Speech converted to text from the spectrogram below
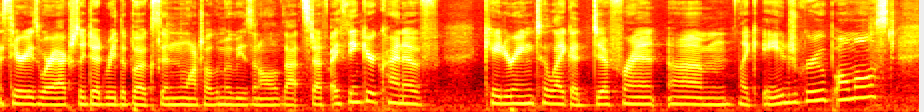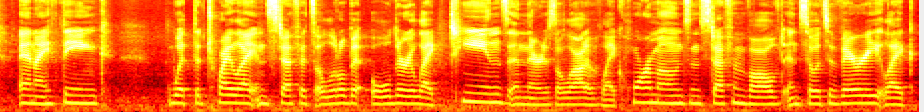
a series where I actually did read the books and watch all the movies and all of that stuff. I think you're kind of catering to like a different um, like age group almost, and I think with the Twilight and stuff, it's a little bit older, like teens, and there's a lot of like hormones and stuff involved, and so it's a very like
